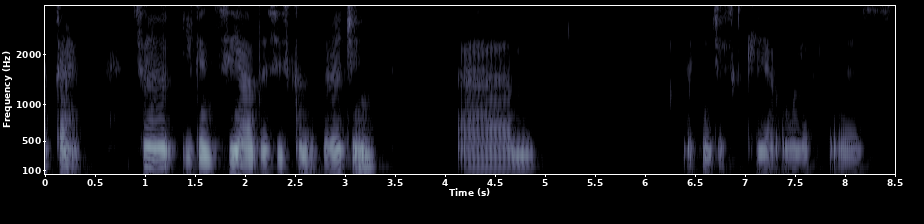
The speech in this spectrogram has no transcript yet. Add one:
Okay, so you can see how this is converging. Um, let me just clear all of this.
